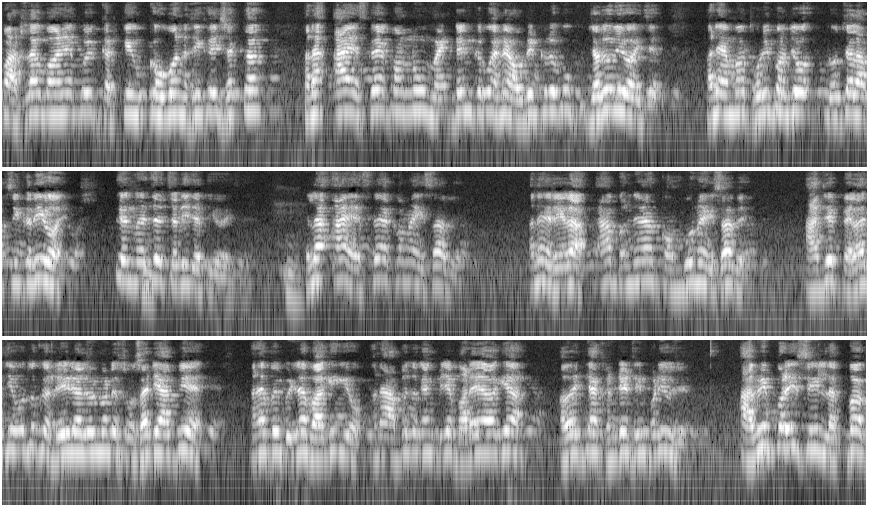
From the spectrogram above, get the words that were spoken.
પાછલા બાણે કોઈ કટકી ઉકવવા નથી કરી શકતા અને આ એસબીઆઈ એકાઉન્ટનું મેન્ટેન કરવું, એને ઓડિટ કરવું ખૂબ જરૂરી હોય છે. અને એમાં થોડી પણ જો લોચા લાપસી કરી હોય, તે નજર ચડી જતી હોય છે. એટલે આ એસબીઆઈ એકાઉન્ટના હિસાબે અને રેરા, આ બંનેના કોમ્બોના હિસાબે આજે પહેલા જેવું હતું કે રીડેવલપમેન્ટ માટે સોસાયટી આપીએ અને પછી બિલ્ડર ભાગી ગયો અને આપણે તો કંઈક બીજે ભાડે રહેવા ગયા, હવે ત્યાં ખંડેર થઈને પડ્યું છે. આવી પરિસ્થિતિ લગભગ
